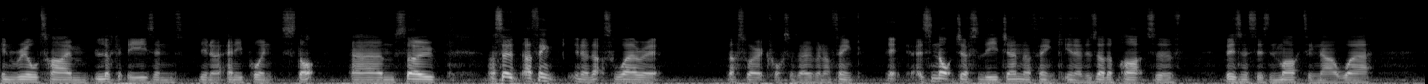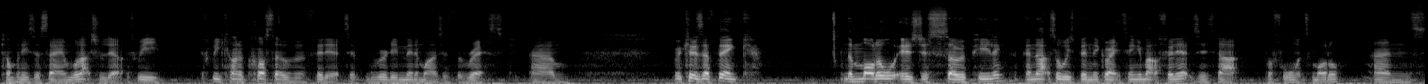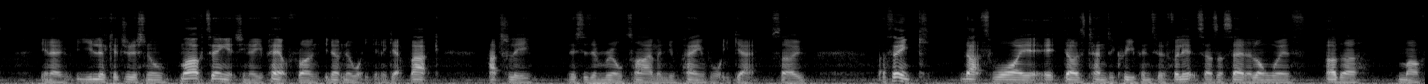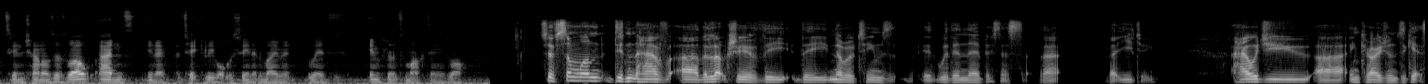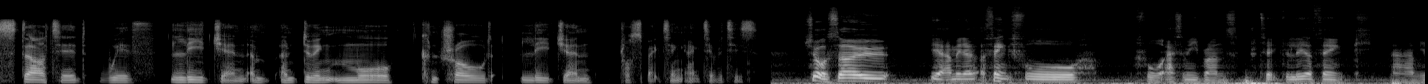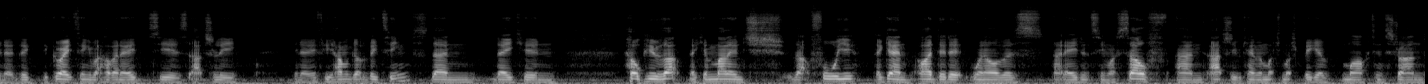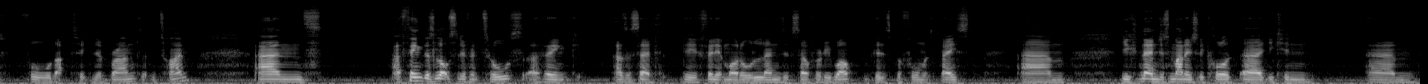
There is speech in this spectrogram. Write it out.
in real time look at these and you know at any point stop. Um, so I said I think you know that's where it that's where it crosses over, and I think it, it's not just lead gen. I think you know there's other parts of businesses and marketing now where companies are saying, well, actually, look, if we we kind of cross that with affiliates, it really minimises the risk. Um, because I think the model is just so appealing, and that's always been the great thing about affiliates is that performance model. And you know, you look at traditional marketing, it's you know you pay up front, you don't know what you're going to get back. Actually, this is in real time, and you're paying for what you get. So, I think that's why it does tend to creep into affiliates, as I said, along with other marketing channels as well, and you know particularly what we're seeing at the moment with influencer marketing as well. So, if someone didn't have uh, the luxury of the the number of teams within their business that that you do, how would you uh, encourage them to get started with lead gen and, and doing more controlled lead gen prospecting activities? Sure. So, yeah, I mean, I think for for SME brands particularly. I think um, you know the, the great thing about having an agency is actually you know if you haven't got the big teams, then they can help you with that. They can manage that for you. Again, I did it when I was an agency myself, and actually became a much much bigger marketing strand for that particular brand at the time. And I think there's lots of different tools. I think as I said, the affiliate model lends itself really well because it's performance based. Um, you can then just manage the quality. Uh, you can um,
